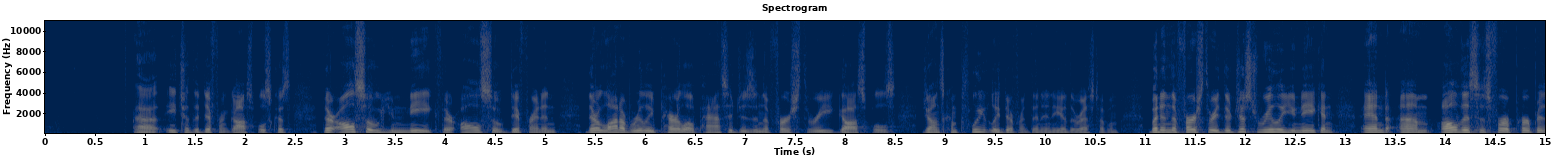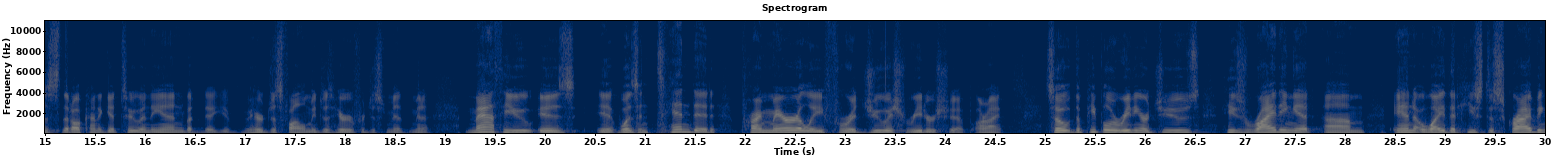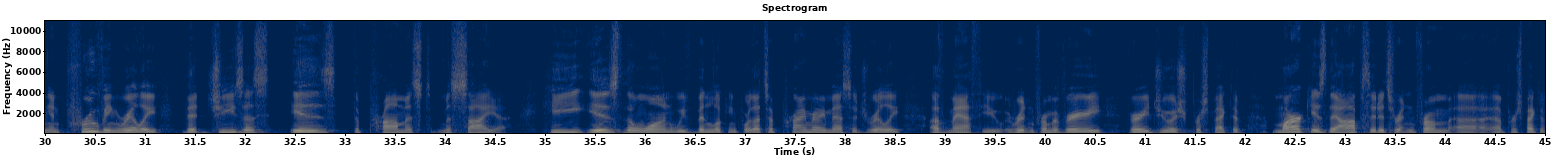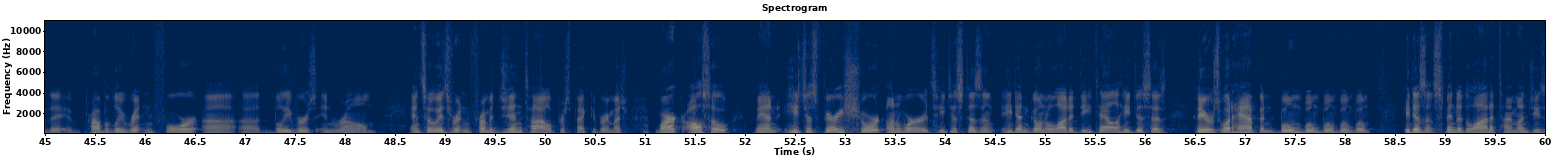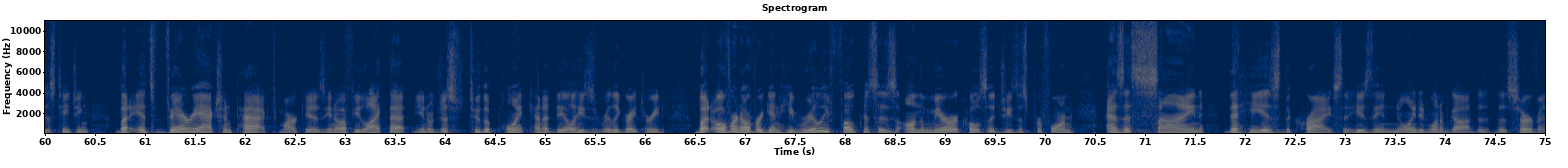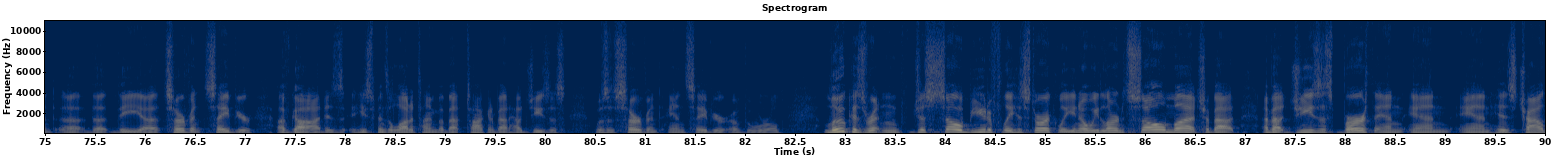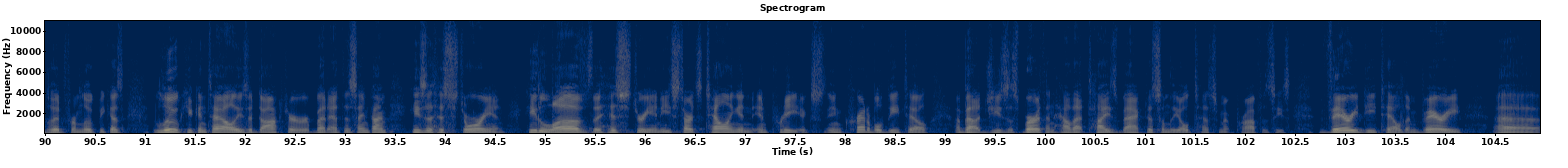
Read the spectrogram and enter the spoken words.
uh, each of the different gospels because they're all so unique. They're all so different. And there are a lot of really parallel passages in the first three Gospels. John's completely different than any of the rest of them. But in the first three, they're just really unique. And, and um, all this is for a purpose that I'll kind of get to in the end, but uh, you, here, just follow me just here for just a minute. Matthew is, it was intended primarily for a Jewish readership, all right? So the people who are reading are Jews. He's writing it um, in a way that he's describing and proving, really, that Jesus is the promised Messiah. He is the one we've been looking for. That's a primary message, really, of Matthew, written from a very, very Jewish perspective. Mark is the opposite. It's written from uh, a perspective that probably written for uh, uh, believers in Rome. And so it's written from a Gentile perspective very much. Mark also, man, he's just very short on words. He just doesn't, he doesn't go into a lot of detail. He just says, here's what happened. Boom, boom, boom, boom, boom. He doesn't spend a lot of time on Jesus' teaching, but it's very action packed, Mark is. You know, if you like that, you know, just to the point kind of deal, he's really great to read. But over and over again, he really focuses on the miracles that Jesus performed as a sign that he is the Christ, that he is the anointed one of God, the, the servant, uh, the, the uh, servant Savior of God. Is, he spends a lot of time about talking about how Jesus was a servant and Savior of the world. Luke has written just so beautifully historically. You know, we learned so much about, about Jesus' birth and, and, and his childhood from Luke because Luke, you can tell, he's a doctor, but at the same time, he's a historian. He loves the history and he starts telling in, in pretty ex- incredible detail about Jesus' birth and how that ties back to some of the Old Testament prophecies. Very detailed and very, uh,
